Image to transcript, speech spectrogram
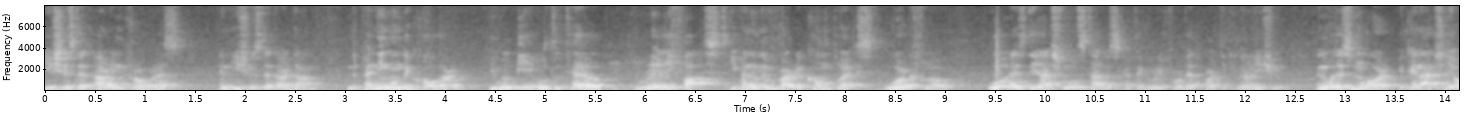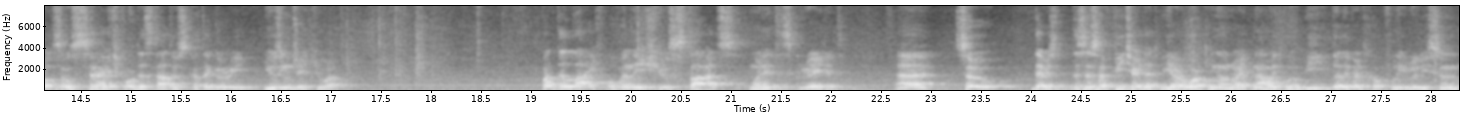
issues that are in progress, and issues that are done. Depending on the color, you will be able to tell really fast, even in a very complex workflow, what is the actual status category for that particular issue. And what is more, you can actually also search for the status category using JQL. But the life of an issue starts when it is created. Uh, so this is a feature that we are working on right now. It will be delivered hopefully really soon.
